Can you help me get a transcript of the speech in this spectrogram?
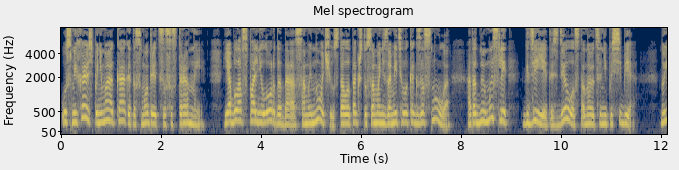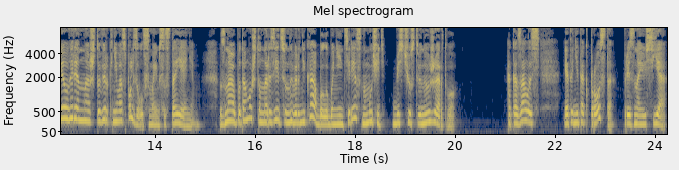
Усмехаюсь, понимая, как это смотрится со стороны. Я была в спальне лорда до самой ночи, устала так, что сама не заметила, как заснула. От одной мысли, где я это сделала, становится не по себе. Но я уверена, что Вирк не воспользовался моим состоянием. Знаю потому, что нарзейцу наверняка было бы неинтересно мучить бесчувственную жертву. Оказалось, это не так просто, признаюсь я.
